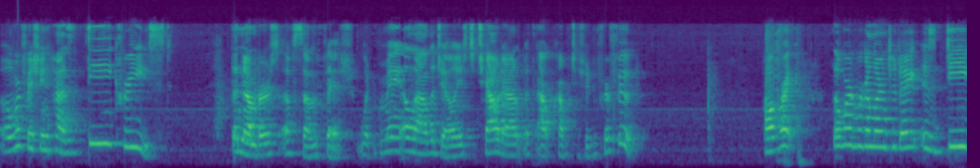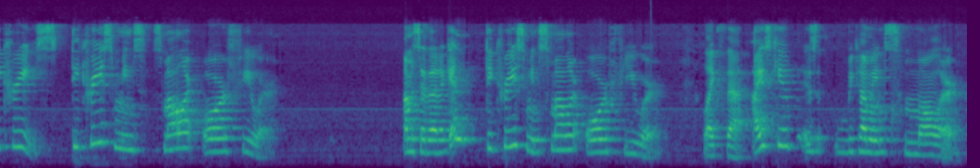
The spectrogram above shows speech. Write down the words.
overfishing has decreased the numbers of some fish, which may allow the jellies to chow down without competition for food. All right, the word we're going to learn today is decrease. Decrease means smaller or fewer. I'm going to say that again. Decrease means smaller or fewer. Like that. Ice cube is becoming smaller.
